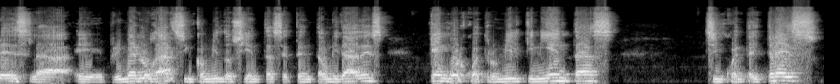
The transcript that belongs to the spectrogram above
es la eh, primer lugar, 5.270 unidades, Kenworth 4.553,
